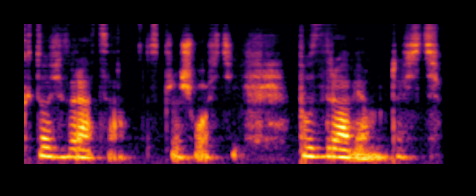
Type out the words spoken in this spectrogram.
ktoś wraca z przeszłości. Pozdrawiam, cześć.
